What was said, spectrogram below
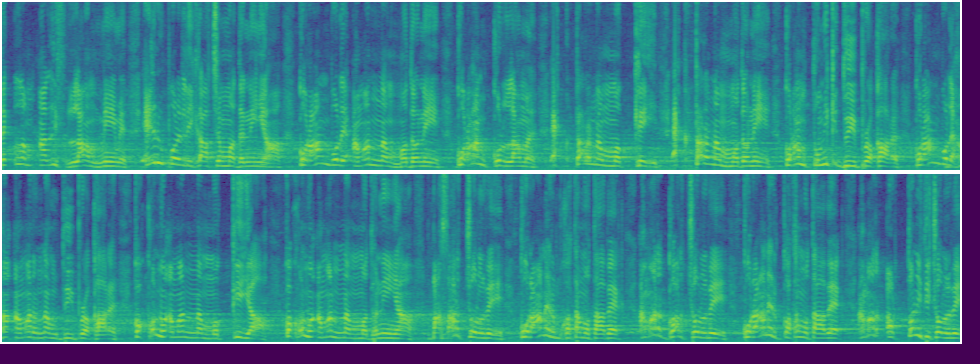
দেখলাম আলিফ লাম, মিম, এর উপরে লিখা আছে মদনিয়া। কোরআন বলে, আমার নাম মদনী, কোরআন করলাম, একটার নাম মক্কি, একটার নাম মদনী। কোরআন তুমি কি দুই প্রকার? কোরআন বলে হ্যাঁ আমার নাম দুই প্রকার। কখনো আমার নাম মক্কিয়া, কখনো আমার নাম মদনিয়া। বাজার চলবে, কোরআনের কথা মোতাবেক আমার ঘর চলবে, কোরআনের কথা মোতাবেক আমার অর্থনীতি চলবে,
